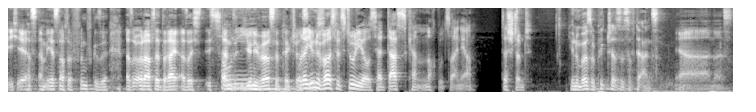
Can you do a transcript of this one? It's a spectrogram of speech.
ich erst am ehesten auf der 5 gesehen. Also, oder auf der 3. Also, ich, ich dann Universal Pictures. Oder Ich- Universal Studios. Ja, das kann noch gut sein, ja. Das stimmt. Universal Pictures ist auf der 1. Ja, nice.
